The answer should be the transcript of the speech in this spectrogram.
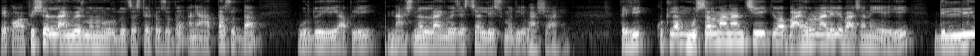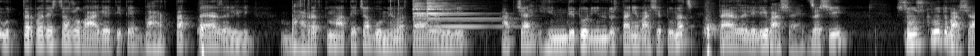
एक ऑफिशियल लँग्वेज म्हणून उर्दूचं स्टेटस होतं आणि आत्तासुद्धा उर्दू ही आपली नॅशनल लँग्वेजेसच्या लिस्टमधली भाषा आहे. तर ही कुठल्या मुसलमानांची किंवा बाहेरून आलेली भाषा नाही आहे ही दिल्ली उत्तर प्रदेशचा जो भाग आहे तिथे भारतात तयार झालेली भारत मातेच्या भूमीवर तयार झालेली आपच्या हिंदीतून हिंदुस्थानी भाषेतूनच तयार झालेली भाषा आहे. जशी संस्कृत भाषा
